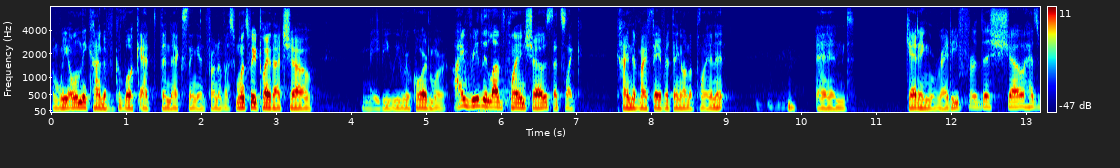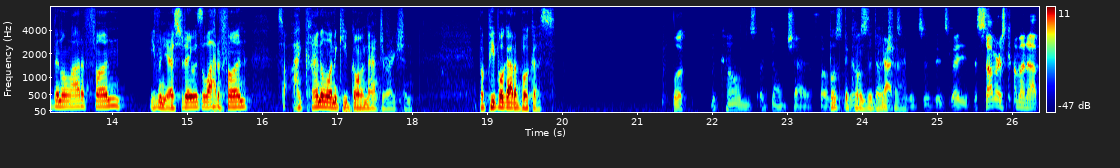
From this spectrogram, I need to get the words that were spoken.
And we only kind of look at the next thing in front of us. Once we play that show, maybe we record more. I really love playing shows. That's like kind of my favorite thing on the planet. And getting ready for this show has been a lot of fun. Even yesterday was a lot of fun. So I kind of want to keep going that direction. But people got to book us. Book the cones of Dunshire, folks. Book the Cones of Listen, got to. Dunshire. It's, it's, the summer's coming up.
